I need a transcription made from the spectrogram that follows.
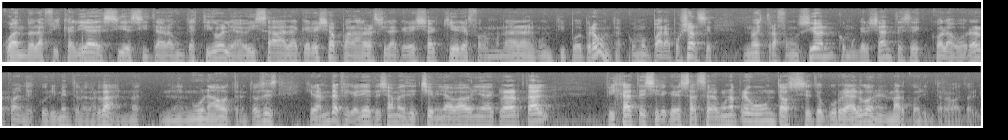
cuando la fiscalía decide citar a un testigo, le avisa a la querella para ver si la querella quiere formular algún tipo de pregunta, como para apoyarse. Nuestra función como querellantes es colaborar con el descubrimiento de la verdad, no es ninguna otra. Entonces, generalmente la fiscalía te llama y dice, che, mira, va a venir a declarar tal, fíjate si le querés hacer alguna pregunta o si se te ocurre algo en el marco del interrogatorio.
